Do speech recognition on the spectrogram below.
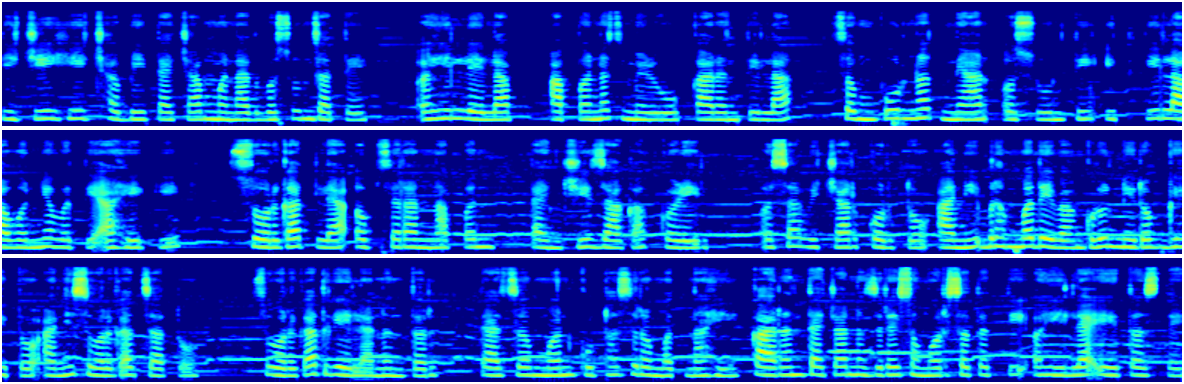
तिची ही छबी त्याच्या मनात बसून जाते. अहिल्याला आपणच मिळवू कारण तिला संपूर्ण ज्ञान असून ती इतकी लावण्यवती आहे की स्वर्गातल्या अप्सरांना पण त्यांची जागा कळेल असा विचार करतो आणि ब्रह्मदेवांकडून निरोप घेतो आणि स्वर्गात जातो. स्वर्गात गेल्यानंतर त्याचं मन कुठंच रमत नाही कारण त्याच्या नजरेसमोर सतत ती अहिल्या येत असते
